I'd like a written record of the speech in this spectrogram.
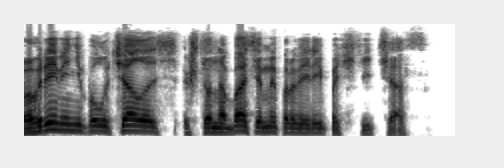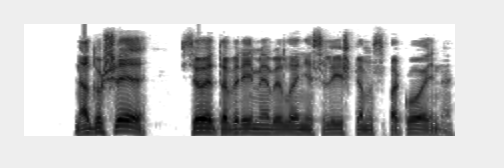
По времени получалось, что на базе мы провели почти час. На душе все это время было не слишком спокойно,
